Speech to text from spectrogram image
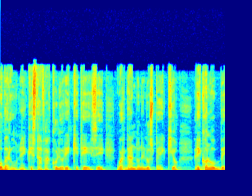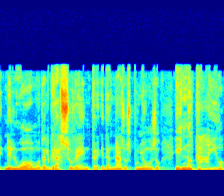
O barone, che stava con le orecchie tese, guardando nello specchio, riconobbe nell'uomo dal grasso ventre e dal naso spugnoso il notaio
